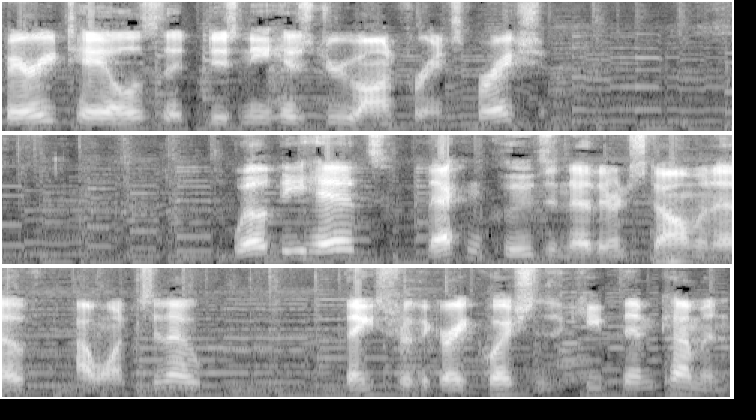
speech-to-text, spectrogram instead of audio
fairy tales that Disney has drew on for inspiration. Well, D-heads, that concludes another installment of I Want to Know. Thanks for the great questions and keep them coming.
